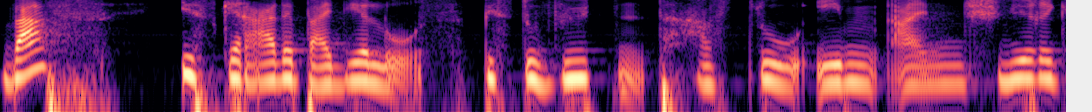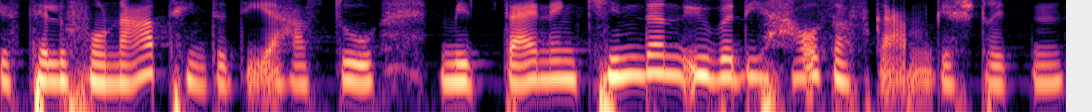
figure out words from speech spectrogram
Was ist gerade bei dir los? Bist du wütend? Hast du eben ein schwieriges Telefonat hinter dir? Hast du mit deinen Kindern über die Hausaufgaben gestritten?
